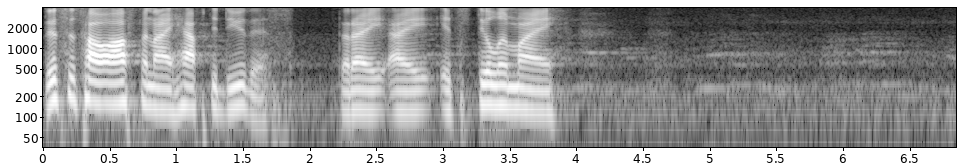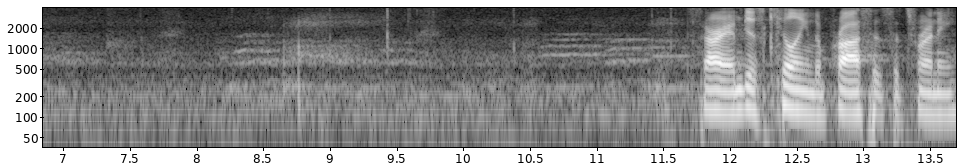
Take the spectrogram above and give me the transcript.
This is how often i have to do this that i, I it's still in my Sorry, I'm just killing the process that's running.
